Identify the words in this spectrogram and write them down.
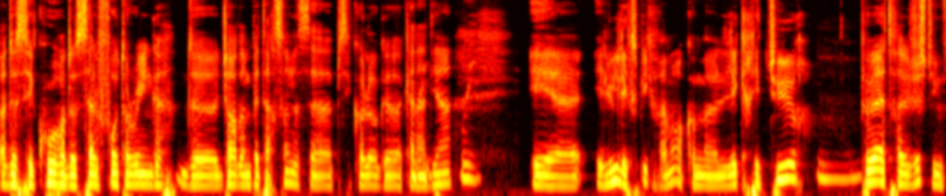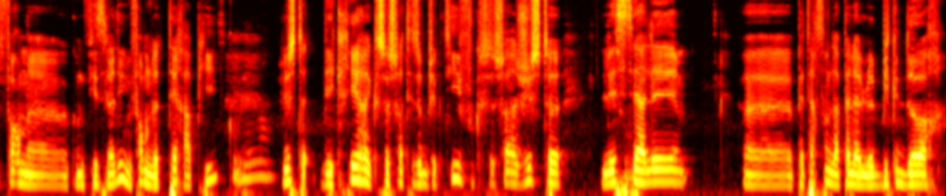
un de ses cours de self-authoring de Jordan Peterson, un psychologue euh, canadien. Oui. Et, euh, et lui, il explique vraiment comme euh, l'écriture Mhm. peut être juste une forme, euh, comme Fizz l'a dit, une forme de thérapie juste d'écrire et que ce soit tes objectifs ou que ce soit juste laisser aller. Peterson l'appelle le big door.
